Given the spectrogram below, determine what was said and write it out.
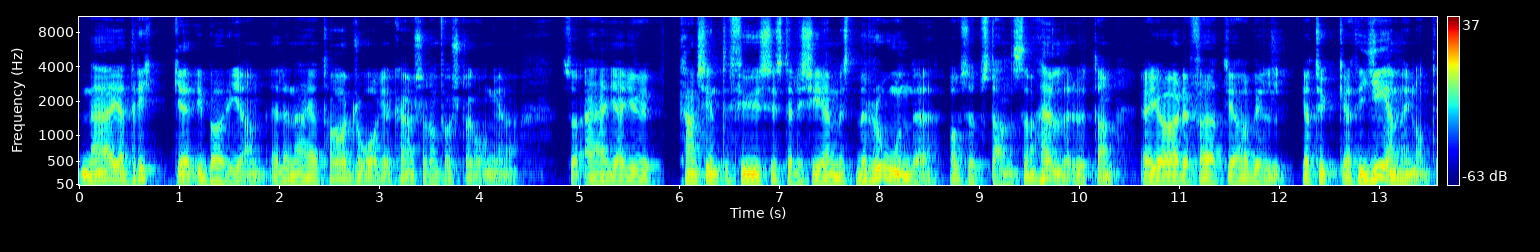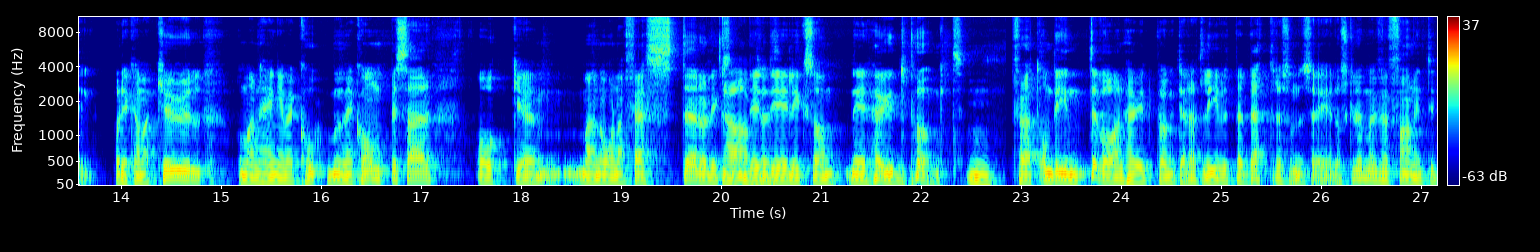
när jag dricker i början, eller när jag tar droger kanske de första gångerna, så är jag ju kanske inte fysiskt eller kemiskt beroende av substanserna heller, utan jag gör det för att jag vill, jag tycker att det ger mig någonting. Och det kan vara kul, och man hänger med, med kompisar, och eh, man ordnar fester och liksom, Ja, det, det, är liksom, det är höjdpunkt. För att om det inte var en höjdpunkt eller att livet blev bättre som du säger, då skulle man ju för fan inte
